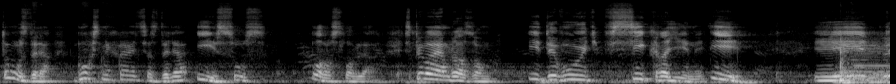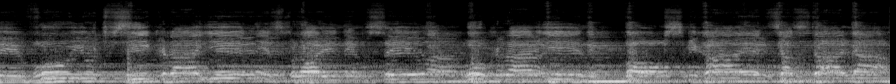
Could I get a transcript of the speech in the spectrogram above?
Тому здаля. Бог сміхається здаля, і Ісус благословля. Співаємо разом. І дивують всі країни. І і дивують всі країни Збройним силам України, бо сміхається здаля,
